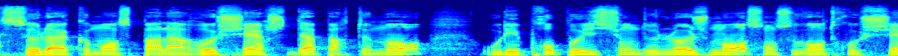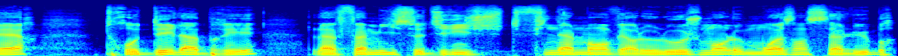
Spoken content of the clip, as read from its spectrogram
Cela commence par la recherche d'appartements où les propositions de logement sont souvent trop chères, trop délabrées. La famille se dirige finalement vers le logement le moins insalubre,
